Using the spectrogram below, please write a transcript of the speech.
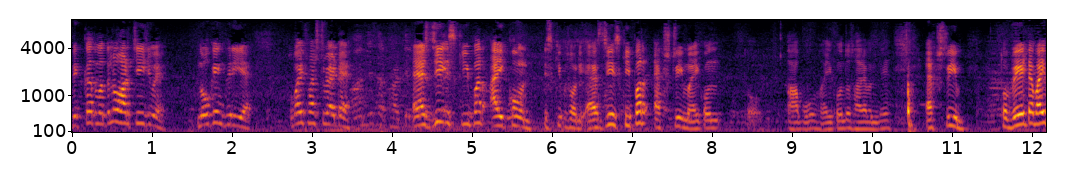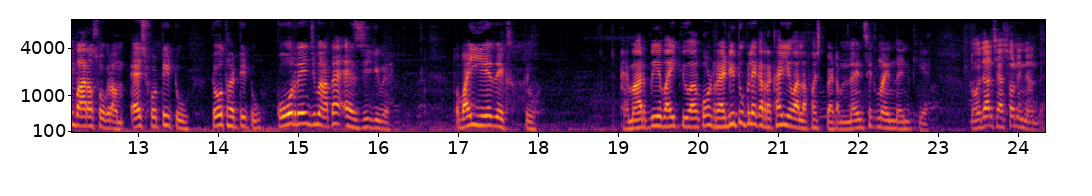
दिक्कत मतलब हर चीज़ में। नोकिंग फ्री है। तो भाई फ़र्स्ट बैट है। S G skipper icon skipper sorry S G skipper extreme icon तो आप हो आईकॉन तो सारे बंदे हैं। एक्सट्रीम तो वेट है भाई 1200 gram H forty two two thirty two core range में आता है एस जी की में। तो भाई ये देख सकते हो। एमआरपी भाई Q R code ready to play कर रखा है ये वाला first pattern nine six nine nine की है। नौ हज़ार छह सौ निन्यानवे।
